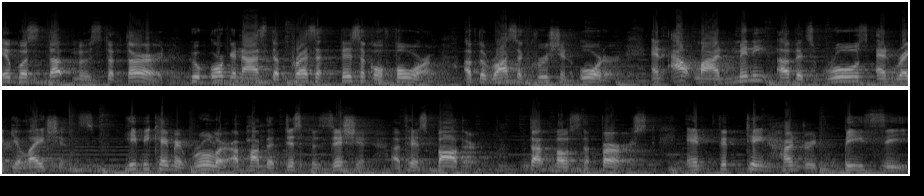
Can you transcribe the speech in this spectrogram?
It was Thutmose III who organized the present physical form of the Rosicrucian order and outlined many of its rules and regulations. He became a ruler upon the disposition of his father, Thutmose I, in 1500 BC.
